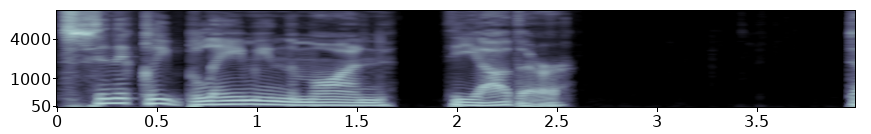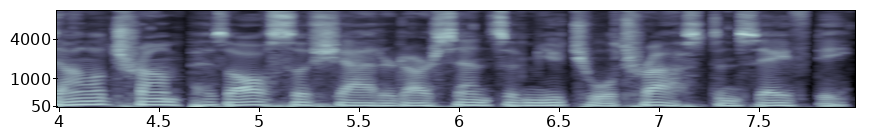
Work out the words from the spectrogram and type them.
cynically blaming them on the other. Donald Trump has also shattered our sense of mutual trust and safety.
